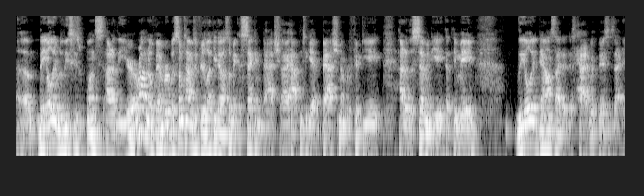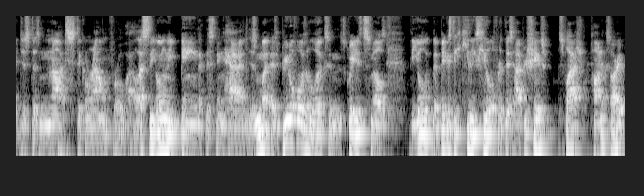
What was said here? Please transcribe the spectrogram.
Um, they only release these once out of the year, around November, but sometimes if you're lucky, they also make a second batch. I happen to get batch number 58 out of the 78 that they made. The only downside I just had with this is that it just does not stick around for a while. That's the only bane that this thing had. As much as beautiful as it looks and as great as it smells, the the biggest Achilles heel for this aftershave splash tonic, sorry,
